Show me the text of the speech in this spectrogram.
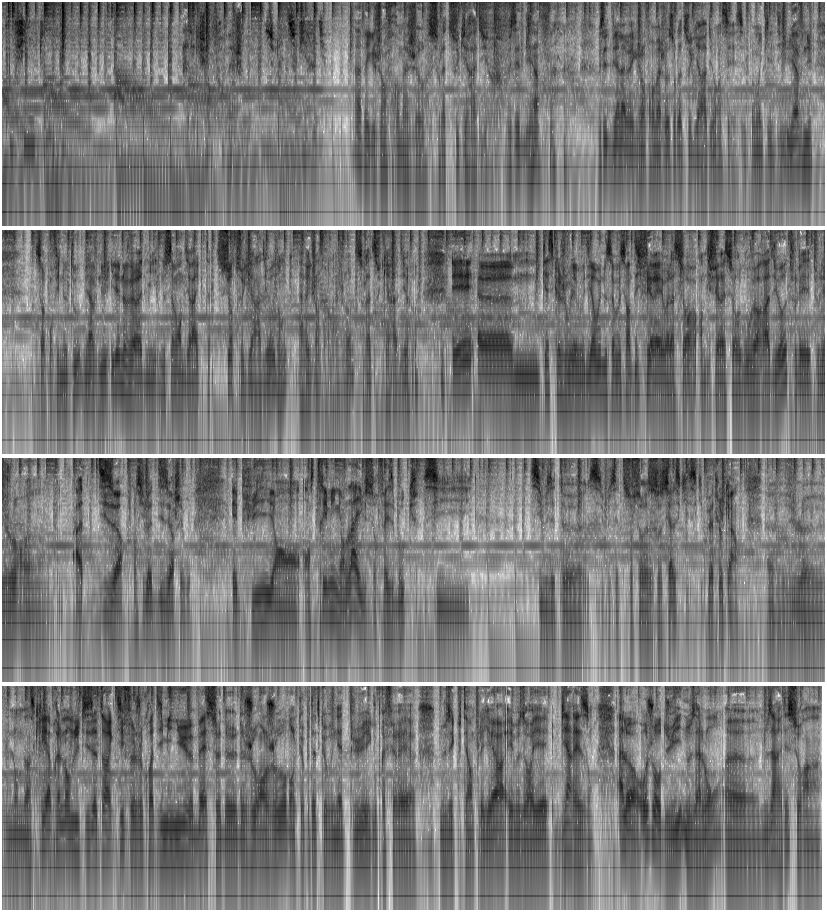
Confie-nous tout avec Jean Fromageau sur la Tsugi Radio. Avec Jean Fromageau sur la Tsugi Radio. Vous êtes bien Vous êtes bien avec Jean Fromageau sur la Tsugi Radio, hein, c'est pas moi qui le dis. Bienvenue sur Confine tout, bienvenue. Il est 9h30, nous sommes en direct sur Tsugi Radio, donc avec Jean Fromageau sur la Tsugi Radio. Et euh, qu'est-ce que je voulais vous dire? Oui, nous sommes aussi en différé, voilà, sur, en différé sur Groover Radio tous les, tous les jours euh, à 10h. Je pense qu'il doit être 10h chez vous. Et puis en, en streaming, en live sur Facebook, si si vous êtes euh, si vous êtes sur ce réseau social, ce qui, ce qui peut être le cas, hein, euh, vu, le, vu le nombre d'inscrits. Après, le nombre d'utilisateurs actifs, euh, je crois, diminue, euh, baisse de, de jour en jour. Donc peut-être que vous n'y êtes plus et que vous préférez nous écouter en player. Et vous auriez bien raison. Alors aujourd'hui, nous allons nous arrêter sur un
